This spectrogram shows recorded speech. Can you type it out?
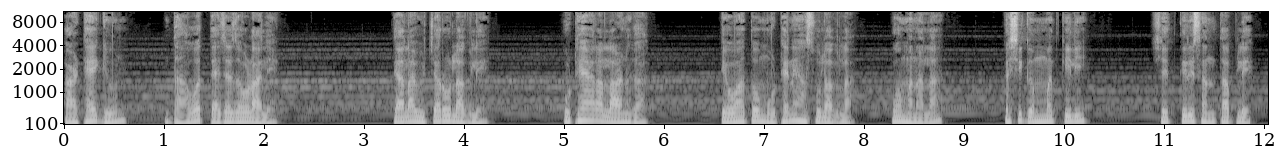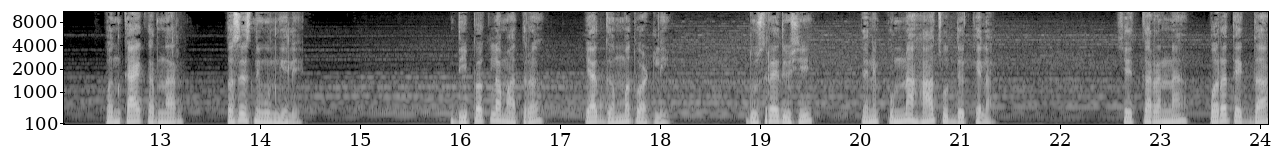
काठ्या घेऊन धावत त्याच्याजवळ आले. त्याला विचारू लागले कुठे आला लांडगा? तेव्हा तो मोठ्याने हसू लागला व म्हणाला कशी गंमत केली? शेतकरी संतापले पण काय करणार? तसेच निघून गेले. दीपकला मात्र यात गंमत वाटली. दुसऱ्या दिवशी त्याने पुन्हा हाच उद्योग केला. शेतकऱ्यांना परत एकदा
